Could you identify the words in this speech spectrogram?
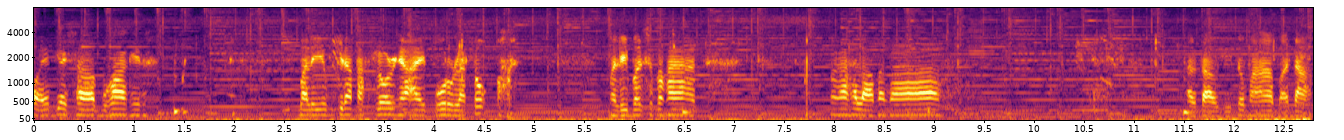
So ayan guys sa buhangin. Bali yung tinatas floor niya ay puro lato. Maliban sa mga mga halaman na ano tawag dito mahaba na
